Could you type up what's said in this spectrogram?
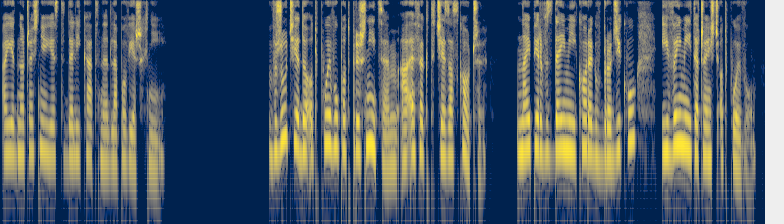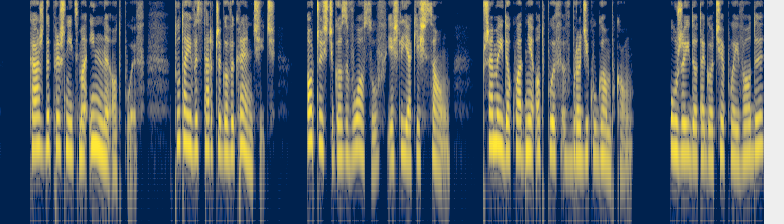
a jednocześnie jest delikatny dla powierzchni. Wrzuć je do odpływu pod prysznicem, a efekt cię zaskoczy. Najpierw zdejmij korek w brodziku i wyjmij tę część odpływu. Każdy prysznic ma inny odpływ. Tutaj wystarczy go wykręcić. Oczyść go z włosów, jeśli jakieś są. Przemyj dokładnie odpływ w brodziku gąbką. Użyj do tego ciepłej wody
